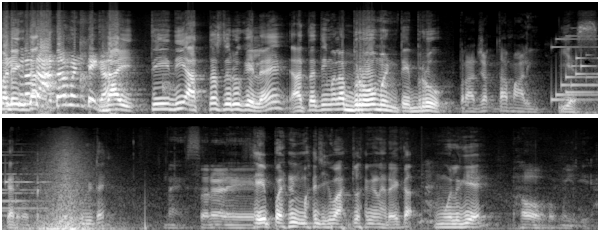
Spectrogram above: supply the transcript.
पण एकदा दादा म्हणते का? नाही ती ती आत्ता सुरू केलंय. आता ती मला ब्रो म्हणते bro. Prajakta Mali. Yes correct उलट आहे. सरळ आहे. हे पण माझी वाट लागणार आहे का? मुलगी आहे. हो हो मुलगी आहे.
